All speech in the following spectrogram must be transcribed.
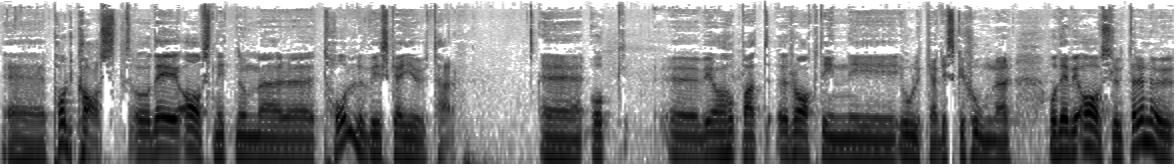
eh, podcast. Och det är avsnitt nummer eh, 12 vi ska ge ut här. Eh, och eh, vi har hoppat rakt in i, olika diskussioner. Och det vi avslutade nu,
